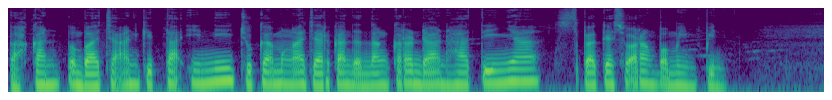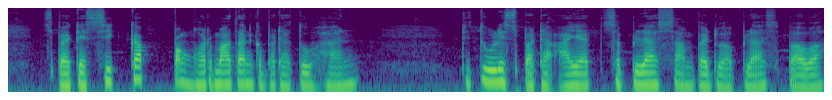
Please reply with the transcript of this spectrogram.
Bahkan pembacaan kita ini juga mengajarkan tentang kerendahan hatinya sebagai seorang pemimpin. Sebagai sikap penghormatan kepada Tuhan, ditulis pada ayat 11 sampai 12 bahwa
